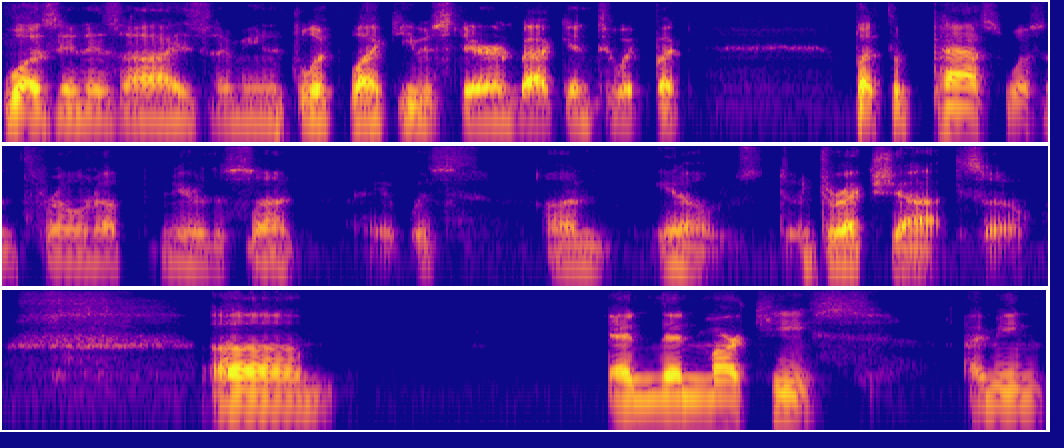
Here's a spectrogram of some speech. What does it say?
was in his eyes. I mean, it looked like he was staring back into it, but but the pass wasn't thrown up near the sun. It was on, you know, direct shot. So, um, and then Marquise. I mean,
